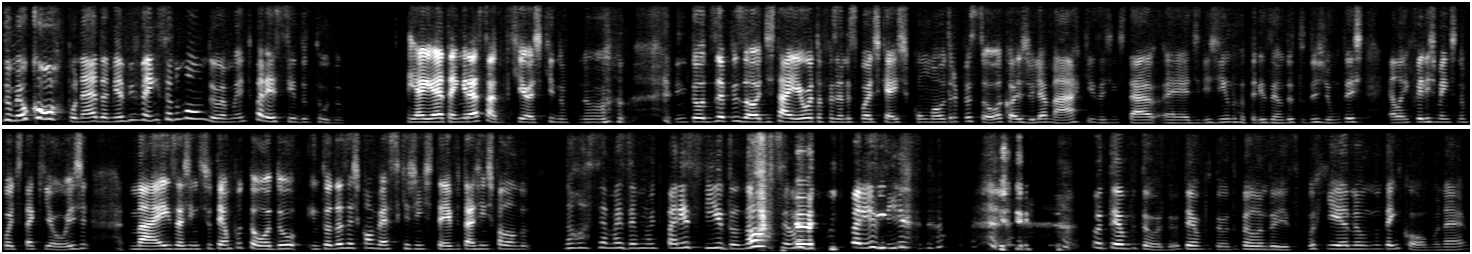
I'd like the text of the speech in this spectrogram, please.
do meu corpo, né? Da minha vivência no mundo. É muito parecido tudo. E aí é até engraçado, porque eu acho que no, no, em todos os episódios tá eu, eu tô fazendo esse podcast com uma outra pessoa, com a Júlia Marques. A gente tá é, dirigindo, roteirizando tudo juntas. Ela, infelizmente, não pôde estar aqui hoje. Mas a gente, o tempo todo, em todas as conversas que a gente teve, tá a gente falando: nossa, mas é muito parecido, nossa, mas é muito parecido. o tempo todo, o tempo todo falando isso, porque não, não tem como, né?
